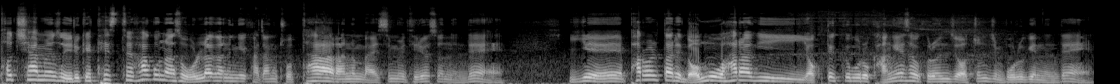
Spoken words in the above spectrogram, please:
터치하면서 이렇게 테스트하고 나서 올라가는 게 가장 좋다라는 말씀을 드렸었는데 이게 8월 달에 너무 하락이 역대급으로 강해서 그런지 어쩐지 모르겠는데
